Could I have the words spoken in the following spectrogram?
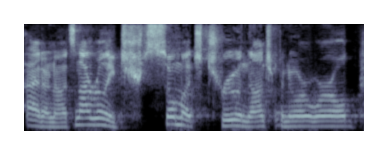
I don't know. It's not really tr- so much true in the entrepreneur world.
